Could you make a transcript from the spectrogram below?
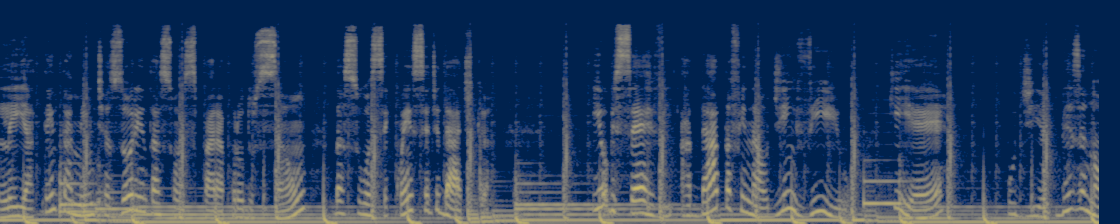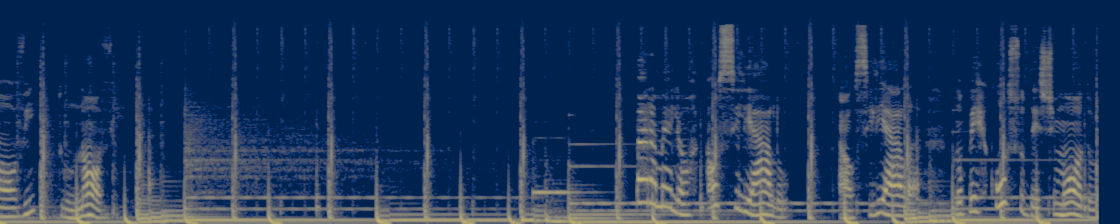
Leia atentamente as orientações para a produção da sua sequência didática e observe a data final de envio, que é o dia 19 do 9. Para melhor auxiliá-lo, auxiliá-la no percurso deste módulo,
